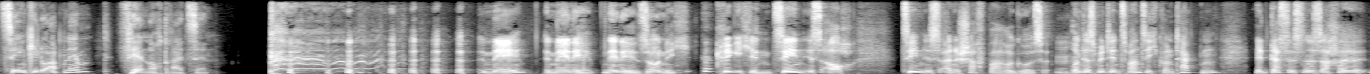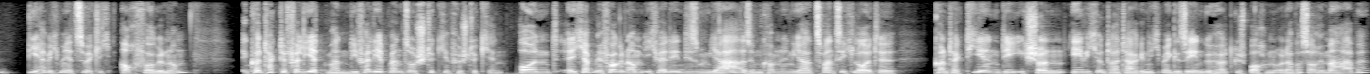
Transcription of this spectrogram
10 Kilo abnehmen, fehlen noch 13. nee, nee, nee, nee, nee, so nicht. Kriege ich hin. 10 ist auch, 10 ist eine schaffbare Größe. Mhm. Und das mit den 20 Kontakten, äh, das ist eine Sache, die habe ich mir jetzt wirklich auch vorgenommen. Kontakte verliert man, die verliert man so Stückchen für Stückchen. Und ich habe mir vorgenommen, ich werde in diesem Jahr, also im kommenden Jahr, 20 Leute kontaktieren, die ich schon ewig und drei Tage nicht mehr gesehen, gehört, gesprochen oder was auch immer habe.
